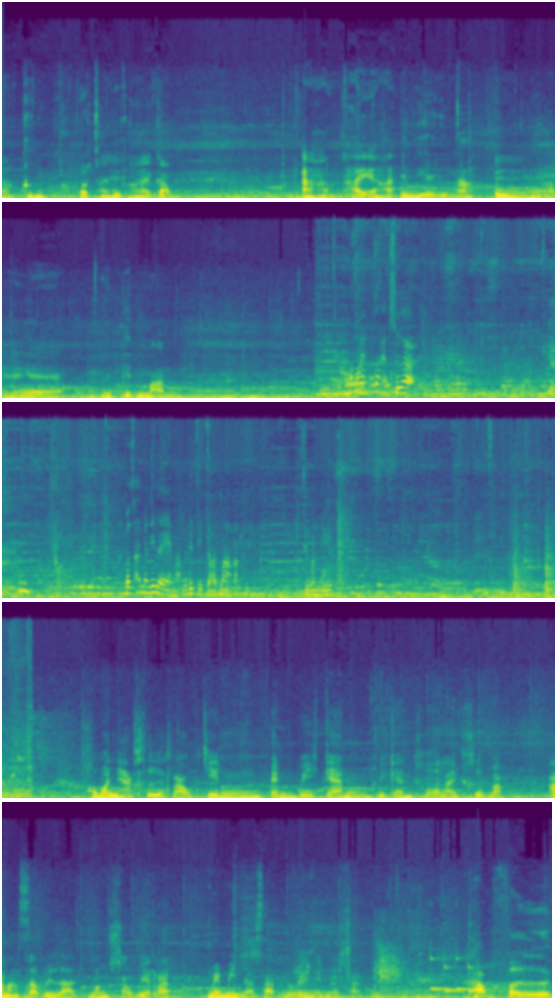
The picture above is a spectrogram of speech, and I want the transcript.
นะคือรสชาติคล้ายๆกับอาหารไทยอาหารอินเดียอยู่นะอืมถ้าไม่แย่ในกินมัน ราะวันเนี้ยคือเรากินเป็นวีแกนวีแกนคืออะไรคือแบบอะมังสวิรัตมังสวิรัตไม่มีเนื้อสัตว์เลไม่ยมีเนื้อสัตว์ถามเฟิร์น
